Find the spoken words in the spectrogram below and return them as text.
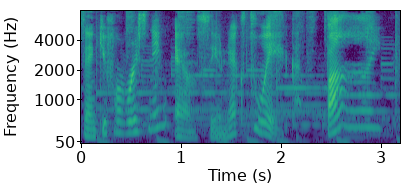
Thank you for listening and see you next week. Bye!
